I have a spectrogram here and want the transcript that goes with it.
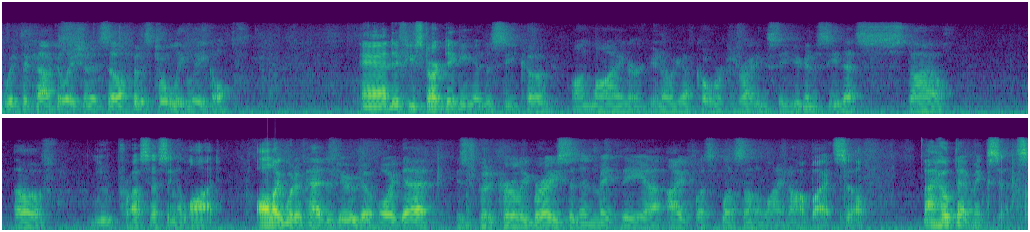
with the calculation itself, but it's totally legal. And if you start digging into C code online or you know you have coworkers writing C, you're going to see that style of loop processing a lot. All I would have had to do to avoid that is to put a curly brace and then make the uh, I++ plus on a line all by itself. I hope that makes sense.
